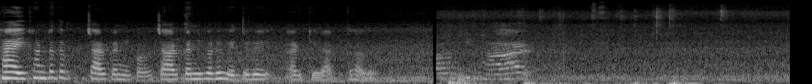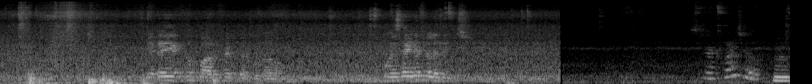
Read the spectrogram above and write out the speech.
হ্যাঁ এইখানটাতে চারকানি করো। চারকানি করে ভেতরে আর কি রাখতে হবে। কি ভার এটাই একদম পারফেক্ট আছে দাঁড়াও। ওই সাইডে ফেলে দিচ্ছি। স্টার্ট করেছ? হুম।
